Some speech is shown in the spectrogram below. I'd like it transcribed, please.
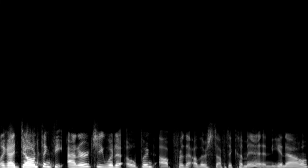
Like I don't think the energy would have opened up for the other stuff to come in, you know?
